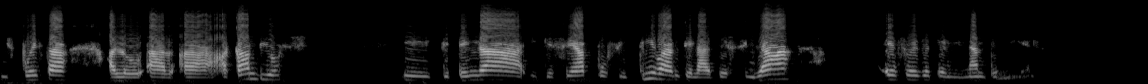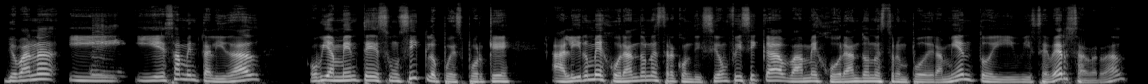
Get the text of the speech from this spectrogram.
dispuesta a, a, cambios y que tenga y que sea positiva ante la adversidad, eso es determinante, Miguel. Giovanna, y, y esa mentalidad Obviamente es un ciclo, pues porque al ir mejorando nuestra condición física va mejorando nuestro empoderamiento y viceversa, ¿verdad?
